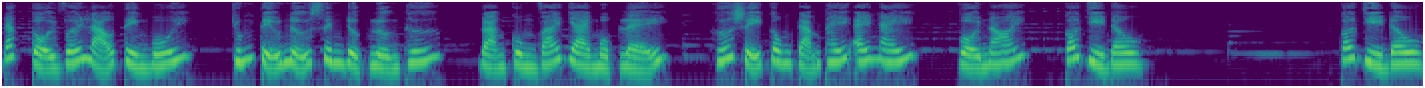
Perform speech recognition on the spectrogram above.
đắc tội với lão tiền bối, chúng tiểu nữ xin được lượng thứ, đoạn cùng vái dài một lễ, hứa sĩ công cảm thấy ấy nấy, vội nói, có gì đâu. Có gì đâu,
